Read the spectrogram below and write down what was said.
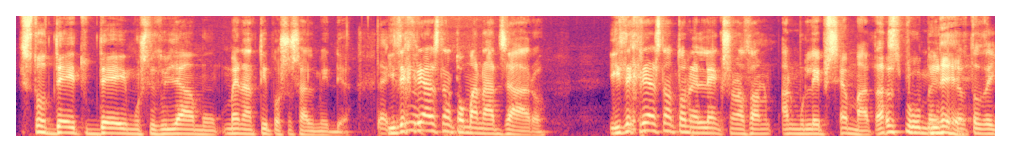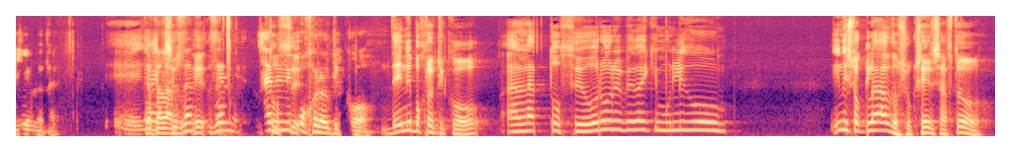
στο day to day μου στη δουλειά μου με έναν τύπο social media. Ή δεν χρειάζεται να το μανατζάρω. Ή δεν χρειάζεται να τον ελέγξω να δω αν, αν μου λέει ψέματα, ας πούμε. Ναι. γιατί Αυτό δεν γίνεται. ε, εντάξει, Καταλάβεις, δεν, ε, δεν, το δεν είναι θε- υποχρεωτικό. Δεν είναι υποχρεωτικό, αλλά το θεωρώ ρε παιδάκι μου λίγο... Είναι στο κλάδο σου, ξέρεις αυτό;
